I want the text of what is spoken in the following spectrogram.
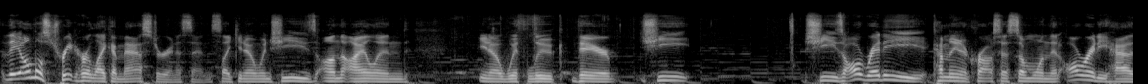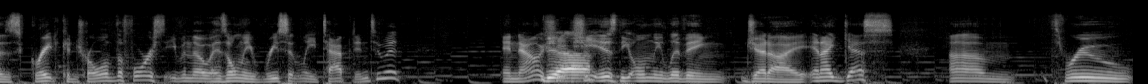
they almost treat her like a master in a sense. Like, you know, when she's on the island, you know, with Luke, there, she. She's already coming across as someone that already has great control of the Force, even though has only recently tapped into it and now she, Yeah. she is the only living Jedi. And I guess um, through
